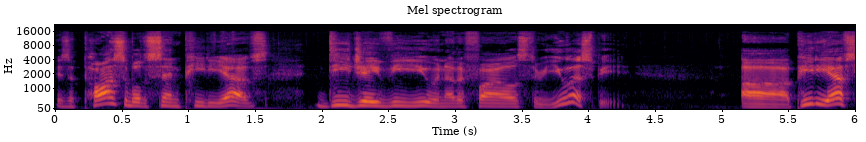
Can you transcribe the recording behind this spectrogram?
Is it possible to send PDFs, DJVU, and other files through USB? Uh, PDFs,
